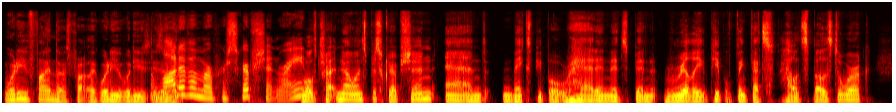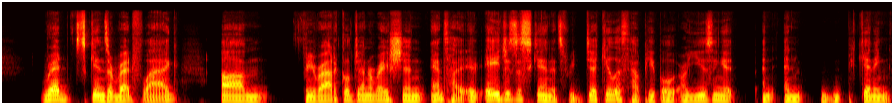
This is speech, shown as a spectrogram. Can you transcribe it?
Where do you find those products? Like, what do you what do you? A is it lot of them are prescription, right? Well, tretinoin's prescription and makes people red, and it's been really people think that's how it's supposed to work. Red skin's a red flag. Um, free radical generation, anti ages the skin. It's ridiculous how people are using it and and getting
